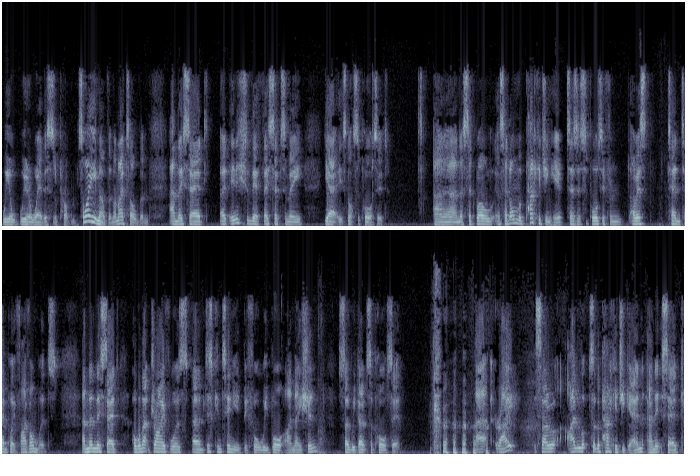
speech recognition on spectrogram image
we are we're aware this is a problem." So I emailed them and I told them, and they said uh, initially they, they said to me, "Yeah, it's not supported." And I said, well, I said on the packaging here it says it's supported from OS 10 10.5 onwards. And then they said, oh well, that drive was um, discontinued before we bought Imation, so we don't support it. uh, right? So I looked at the package again, and it said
